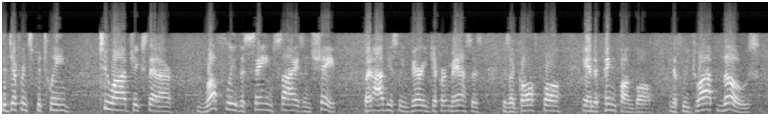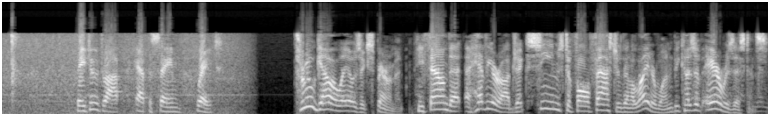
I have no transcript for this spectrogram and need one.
the difference between two objects that are roughly the same size and shape, but obviously very different masses, is a golf ball and a ping pong ball. And if we drop those, they do drop at the same rate. Through Galileo's experiment, he found that a heavier object seems to fall faster than a lighter one because of air resistance.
